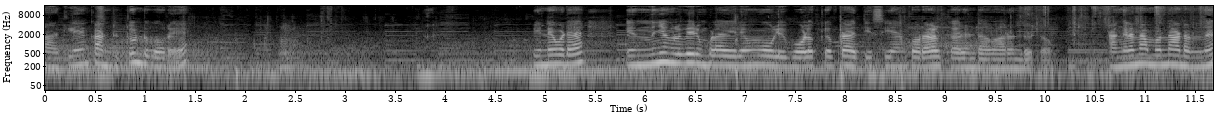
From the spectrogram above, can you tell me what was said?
നാട്ടിൽ ഞാൻ കണ്ടിട്ടുണ്ട് കുറേ. പിന്നെ ഇവിടെ എന്ന് ഞങ്ങൾ വരുമ്പോഴായാലും വോളിബോളൊക്കെ പ്രാക്ടീസ് ചെയ്യാൻ കുറേ ആൾക്കാരുണ്ടാവാറുണ്ട് കേട്ടോ. അങ്ങനെ നമ്മൾ നടന്ന്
